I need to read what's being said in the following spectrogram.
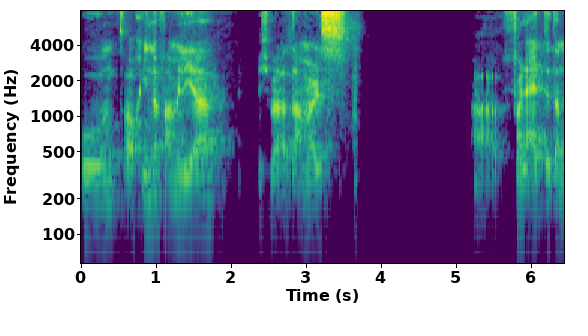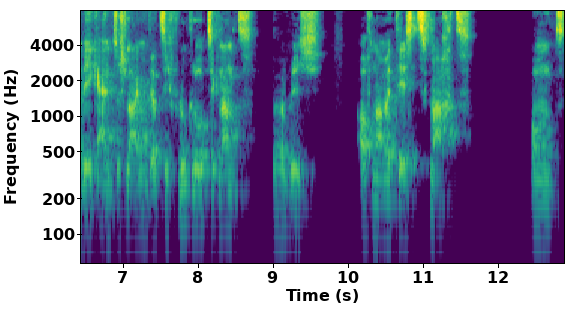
und auch innerfamiliär, ich war damals äh, verleitet, einen Weg einzuschlagen, der hat sich Fluglotse genannt. Da habe ich Aufnahmetests gemacht. Und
